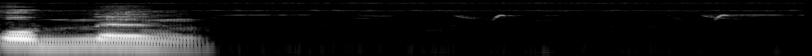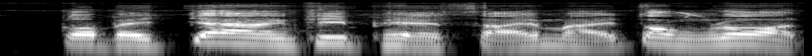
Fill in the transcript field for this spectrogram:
กลุ่มหนึ่ง ก็ไปแจ้งที่เพจสายหมายต้องรอด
